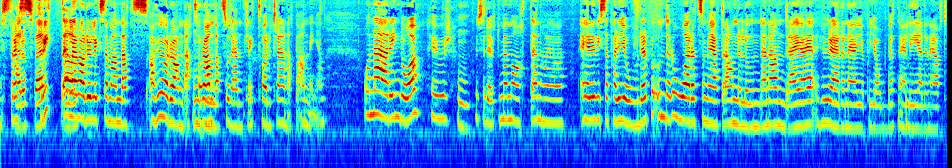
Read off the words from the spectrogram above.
stressfritt Ja. eller har du liksom andats, ja, hur har du andats? Har du Mhm. andats ordentligt? Har du tränat på andningen? Och näring då, hur, Mm. hur ser det ut med maten? Har jag, är det vissa perioder på, under året som jag äter annorlunda än andra? Är jag, hur är det när jag gör på jobbet, när jag leder, när jag har haft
